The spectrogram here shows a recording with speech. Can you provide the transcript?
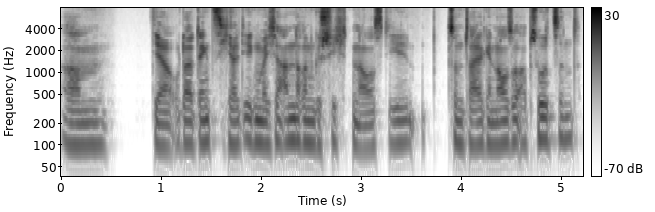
Ähm, ja, oder denkt sich halt irgendwelche anderen Geschichten aus, die zum Teil genauso absurd sind.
